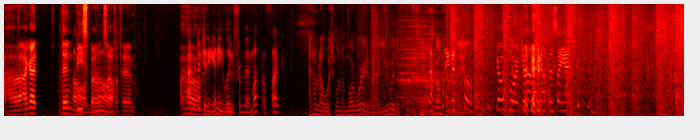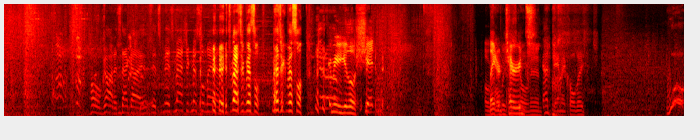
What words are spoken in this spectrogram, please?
Uh, I got thin Oh, beast bones no. off of him. I'm not getting any loot from them. What the fuck? I don't know which one I'm more worried about. You or the fucking snail. I'm going for the snail. know. Go for it, John. I got this hand. Oh god, it's that guy. It's it's Magic Missile Man. it's magic missile! Magic missile! Come here, you little shit. Oh, Later, Colby's just turds. God damn it, Colby. Whoa!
